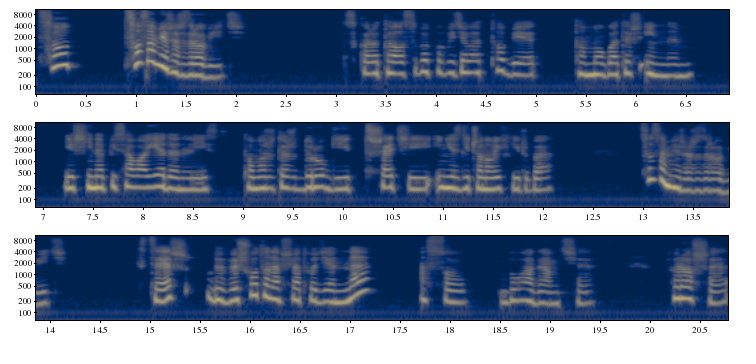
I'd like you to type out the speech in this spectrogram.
Co, co zamierzasz zrobić? Skoro ta osoba powiedziała tobie, to mogła też innym. Jeśli napisała jeden list, to może też drugi, trzeci i niezliczoną ich liczbę. Co zamierzasz zrobić? Chcesz, by wyszło to na światło dzienne? Asu, błagam cię. Proszę,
